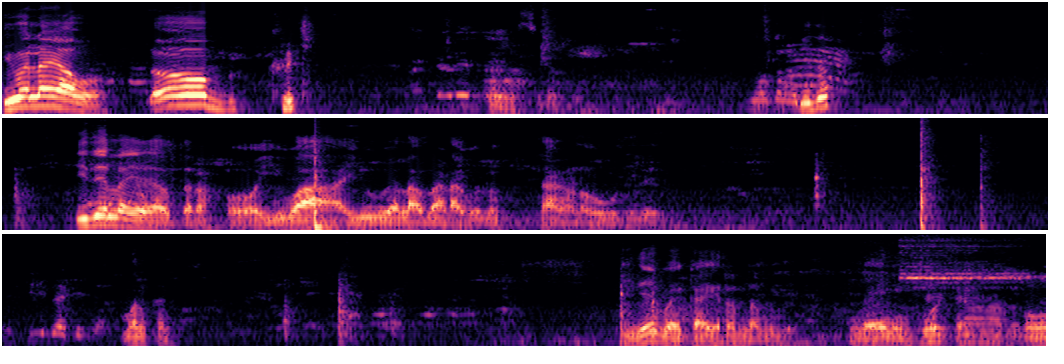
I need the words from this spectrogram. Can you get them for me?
ಇವೆಲ್ಲ ಯಾವ. ಇದು? ಇದೆಲ್ಲ ಯಾವ ಥರ ಓ ಇವ ಇವೆಲ್ಲ ಬೇಡ ಗುರು. ತಗೊಂಡು ಹೋಗ್ಬಿಟ್ಟಿದೆ ಮಲ್ಕೊಂಡು ಇದೇ ಬೇಕಾಗಿರೋದು ನಮಗೆ. ಮೇನ್ ಇಂಪಾರ್ಟೆಂಟ್ ಹ್ಞೂ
